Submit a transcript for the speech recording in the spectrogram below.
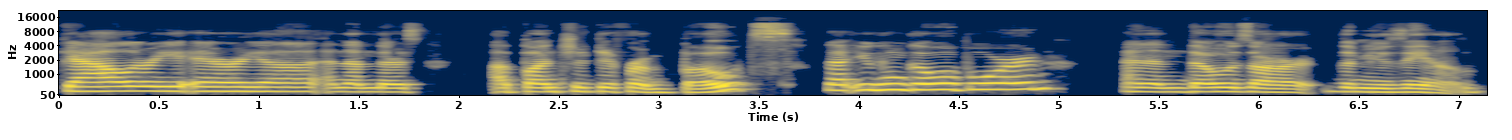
gallery area and then there's a bunch of different boats that you can go aboard. And then those are the museum.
